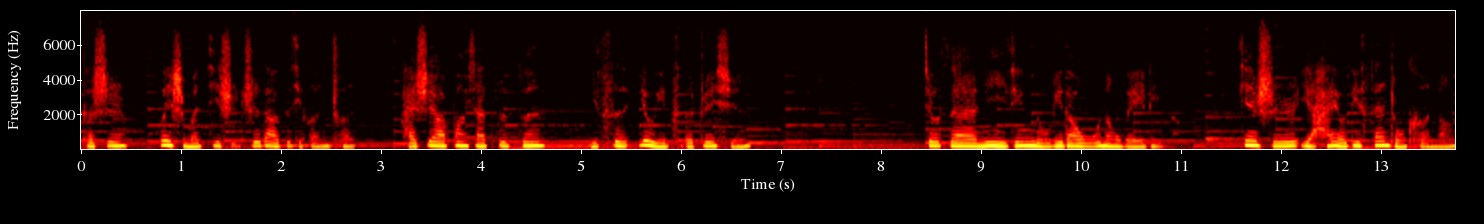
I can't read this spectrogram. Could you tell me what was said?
可是为什么即使知道自己很蠢，还是要放下自尊，一次又一次的追寻？就算你已经努力到无能为力了，现实也还有第三种可能。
